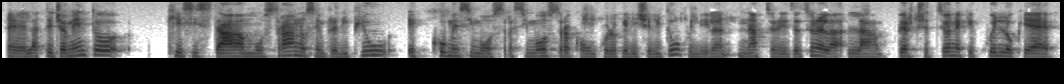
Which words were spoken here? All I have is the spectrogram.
eh, l'atteggiamento che si sta mostrando sempre di più e come si mostra? Si mostra con quello che dicevi tu, quindi la nazionalizzazione, la, la percezione che quello che è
